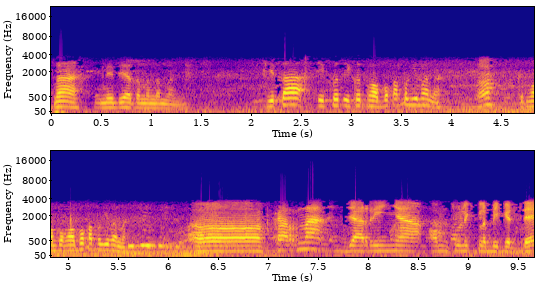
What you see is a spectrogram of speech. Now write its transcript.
Nah, ini dia teman-teman. Kita ikut-ikut ngobok apa gimana? Hah? Ngobok-ngobok apa gimana? Eh, karena jarinya Om Culik lebih gede,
